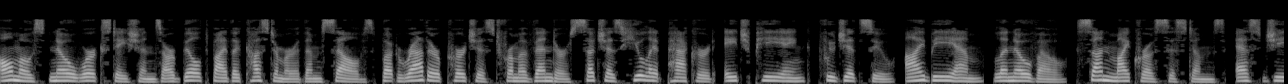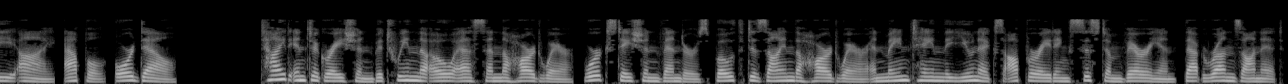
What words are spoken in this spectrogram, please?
almost no workstations are built by the customer themselves but rather purchased from a vendor such as Hewlett-Packard, HP Inc., Fujitsu, IBM, Lenovo, Sun Microsystems, SGI, Apple, or Dell. Tight integration between the OS and the hardware, workstation vendors both design the hardware and maintain the Unix operating system variant that runs on it.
